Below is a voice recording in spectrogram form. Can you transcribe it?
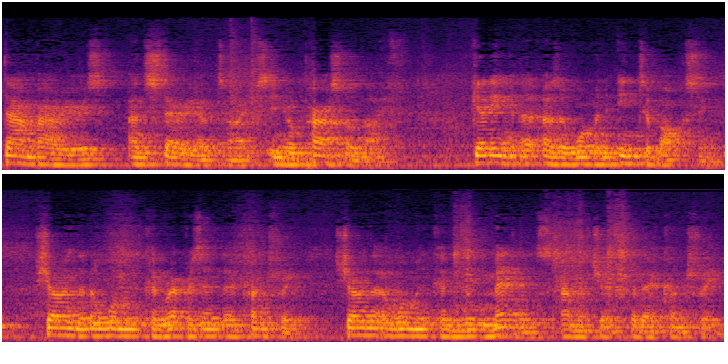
down barriers and stereotypes in your personal life. Getting a, as a woman into boxing, showing that a woman can represent their country, showing that a woman can win medals, amateur, for their country.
